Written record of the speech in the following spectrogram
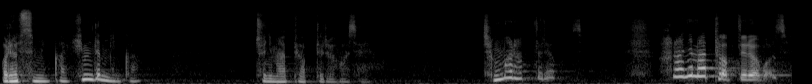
어렵습니까? 힘듭니까? 주님 앞에 엎드려 보세요. 정말 엎드려 보세요. 하나님 앞에 엎드려 보세요.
